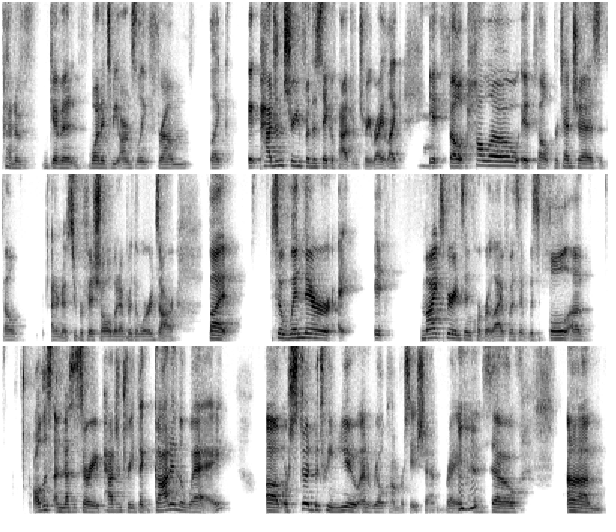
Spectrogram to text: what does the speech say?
kind of given, wanted to be arm's length from like pageantry for the sake of pageantry, right? Like it felt hollow, it felt pretentious, it felt, I don't know, superficial, whatever the words are. But so when there, it, my experience in corporate life was it was full of all this unnecessary pageantry that got in the way of or stood between you and a real conversation, right? Mm-hmm. And so, um,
